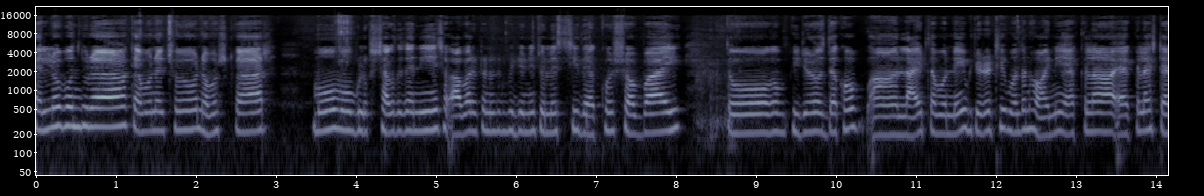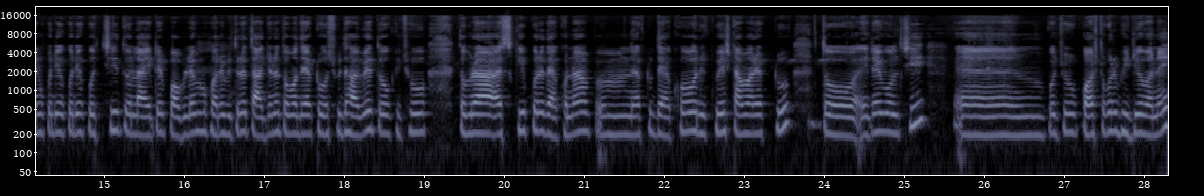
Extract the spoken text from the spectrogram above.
হ্যালো বন্ধুরা, কেমন আছো? নমস্কার। মো মো ব্লগ স্বাগত জানিয়ে আবার একটা নতুন ভিডিও নিয়ে চলে এসেছি। দেখো সবাই, তো ভিডিও দেখো লাইট তেমন নেই। ভিডিওটা ঠিক মতন হয়নি। একলা একলা স্ট্যান্ড করিয়ে করিয়ে করছি। তো লাইটের প্রবলেম ঘরের ভিতরে, তার জন্য তোমাদের একটু অসুবিধা হবে। তো কিছু তোমরা স্কিপ করে দেখো না। একটু দেখো রিকোয়েস্ট আমার একটু। তো এটাই বলছি প্রচুর কষ্ট করে ভিডিও বানাই,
